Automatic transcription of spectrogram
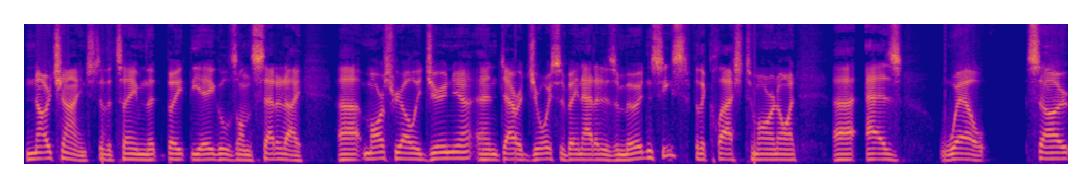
no change to the team that beat the Eagles on Saturday. Uh, Maurice Rioli Jr. and Darragh Joyce have been added as emergencies for the clash tomorrow night uh, as well. So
